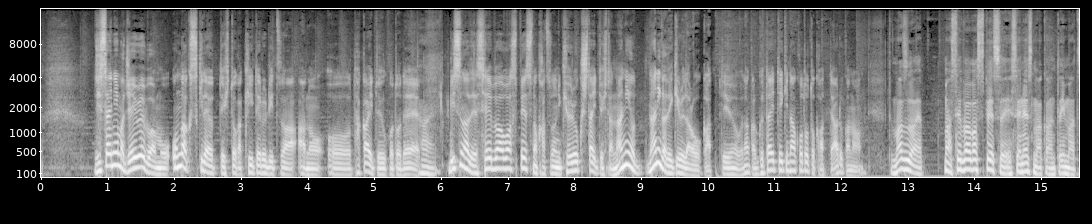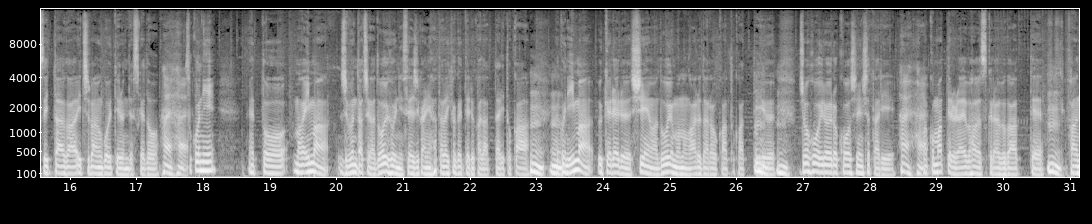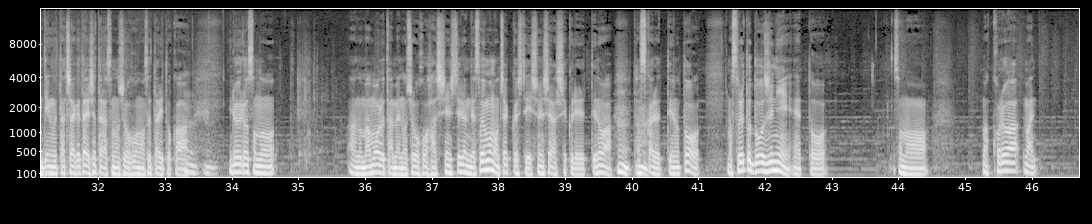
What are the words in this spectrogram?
実際に今 JWAVE はもう音楽好きだよって人が聞いてる率はあのお高いということで、はい。リスナーでセーブアワースペースの活動に協力したいという人は何を何ができるだろうかっていうなんか具体的なこととかってあるかな？まずは、まあ、セーバーバースペース SNS のアカウント今ツイッターが一番動いてるんですけど、はいはい。そこに、えっとまあ、今自分たちがどういうふうに政治家に働きかけてるかだったりとか、うんうん。逆に今受けれる支援はどういうものがあるだろうかとかっていううんうん。情報をいろいろ更新してたり、はいはい。まあ、困ってるライブハウスクラブがあって、うん。ファンディング立ち上げたりしてたらその情報を載せたりとか、うんうん。いろいろそのあの守るための情報を発信してるんでそういうものをチェックして一緒にシェアしてくれるっていうのはうんうん。助かるっていうのと、まあ、それと同時にえっとその、まあ、これはまあ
